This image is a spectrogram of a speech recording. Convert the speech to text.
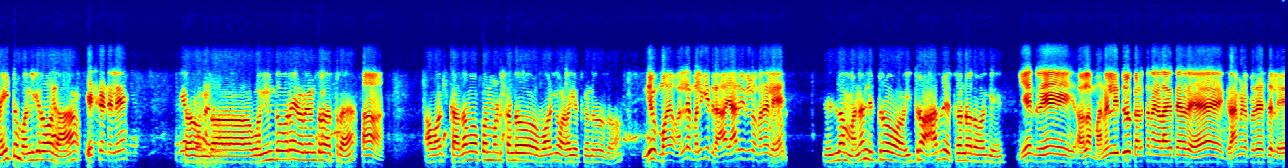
ನೈಟು ಮಲಗಿರುವಾಗ ಎಷ್ಟು ಗಂಟೆಲಿ? ಸರ್ ಒಂದು ಒಂದೂವರೆ ಎರಡು ಗಂಟೆ ಹತ್ರ ಹಾ. ಅವಾಗ ಕದಮ್ ಓಪನ್ ಮಾಡ್ಕೊಂಡು ಹೋಗಿ ಒಳಗೆ ಎತ್ಕೊಂಡಿರೋದು. ನೀವು ಮ- ಅಲ್ಲೇ ಮಲಗಿದ್ರಾ? ಯಾರು ಇರ್ಲಿಲ್ಲ ಮನೇಲಿ? ಇಲ್ಲ ಮನೇಲಿ ಇದ್ರು ಇದ್ರು ಆದ್ರೂ ಎತ್ಕೊಂಡವ್ರು ಹೋಗಿ ಏನ್ರಿ ಅಲ್ಲ ಮನೇಲಿದ್ರು ಕಳ್ತನಗಳಾಗುತ್ತೆ ಅಂದ್ರೆ ಗ್ರಾಮೀಣ ಪ್ರದೇಶದಲ್ಲಿ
